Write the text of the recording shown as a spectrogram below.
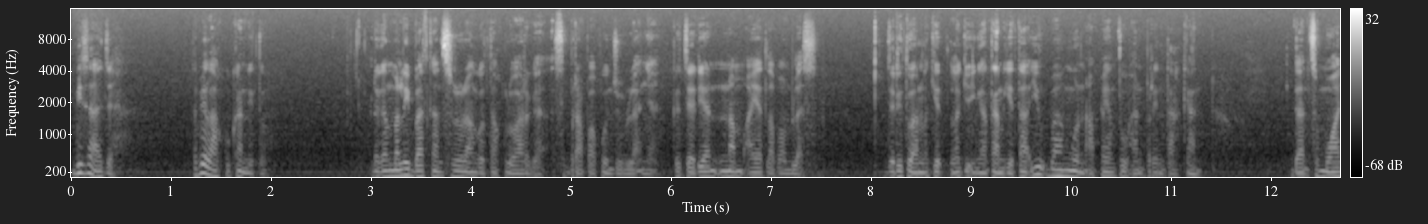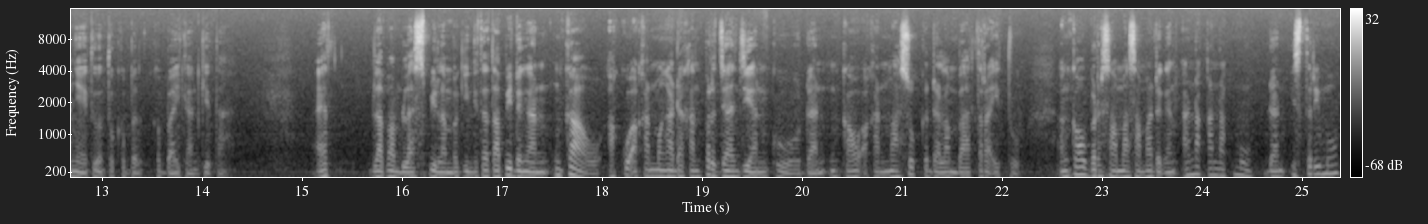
Bisa aja, tapi lakukan itu. Dengan melibatkan seluruh anggota keluarga, seberapapun jumlahnya. Kejadian 6 ayat 18. Jadi Tuhan lagi, lagi ingatkan kita, yuk bangun apa yang Tuhan perintahkan. Dan semuanya itu untuk kebaikan kita. Ayat 18 bilang begini, tetapi dengan engkau aku akan mengadakan perjanjianku dan engkau akan masuk ke dalam batra itu. Engkau bersama-sama dengan anak-anakmu dan istrimu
